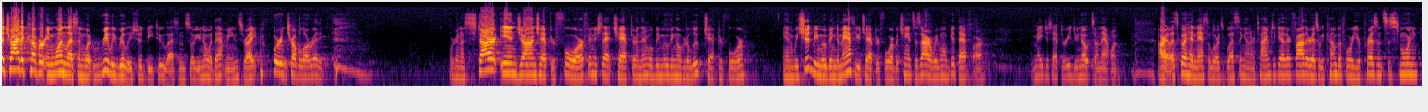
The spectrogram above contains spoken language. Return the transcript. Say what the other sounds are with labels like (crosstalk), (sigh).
to try to cover in one lesson what really, really should be two lessons, so you know what that means, right? (laughs) We're in trouble already. We're going to start in John chapter 4, finish that chapter, and then we'll be moving over to Luke chapter 4. And we should be moving to Matthew chapter 4, but chances are we won't get that far. May just have to read your notes on that one. All right, let's go ahead and ask the Lord's blessing on our time together. Father, as we come before your presence this morning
